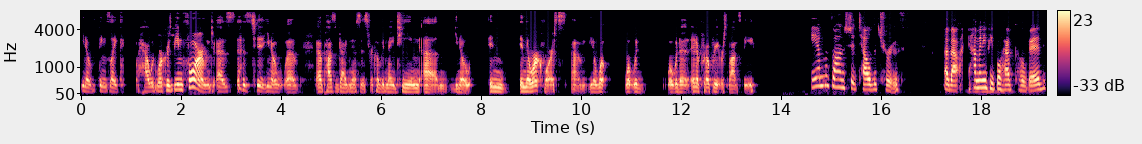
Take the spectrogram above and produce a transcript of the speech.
you know things like how would workers be informed as as to you know uh, a positive diagnosis for COVID nineteen, um, you know, in in their workforce, um, you know, what what would what would a, an appropriate response be? Amazon should tell the truth about how many people have COVID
